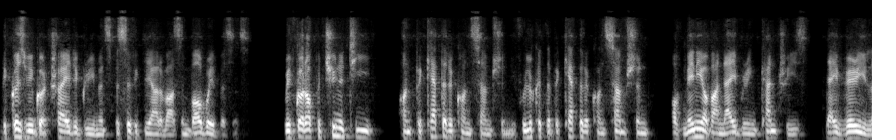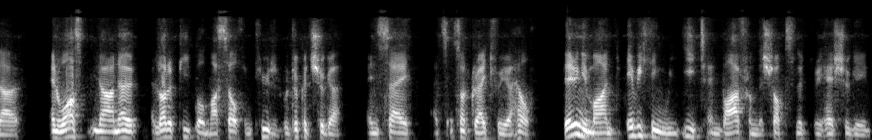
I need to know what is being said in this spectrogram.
because we've got trade agreements specifically out of our Zimbabwe business. We've got opportunity on per capita consumption. If we look at the per capita consumption of many of our neighboring countries, they're very low. And whilst you know, I know a lot of people, myself included, would look at sugar and say it's, it's not great for your health. Bearing in mind, everything we eat and buy from the shops literally has sugar in.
